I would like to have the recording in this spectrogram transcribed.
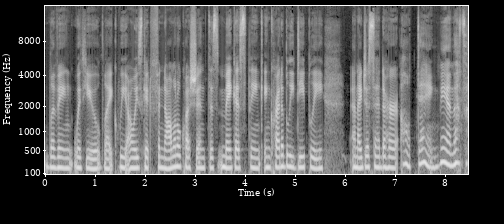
living with you, like we always get phenomenal questions. This make us think incredibly deeply. And I just said to her, "Oh, dang, man, that's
